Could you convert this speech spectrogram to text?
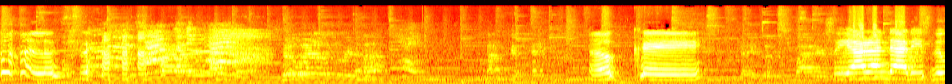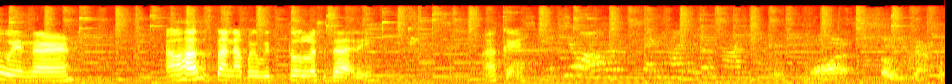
lose. Two out of? Okay, okay. okay, put the spider So Yara and Daddy is the winner. I'll have to stand up with Tola's daddy. Okay. One, oh, you got it.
